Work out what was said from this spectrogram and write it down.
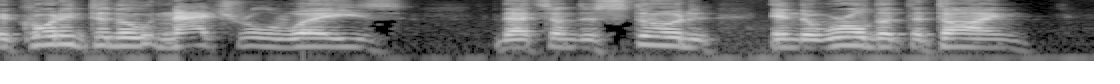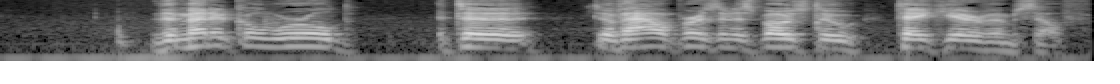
According to the natural ways that's understood in the world at the time, the medical world, to of how a person is supposed to take care of himself.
